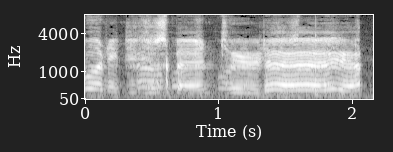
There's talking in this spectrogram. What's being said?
money did you spend today?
